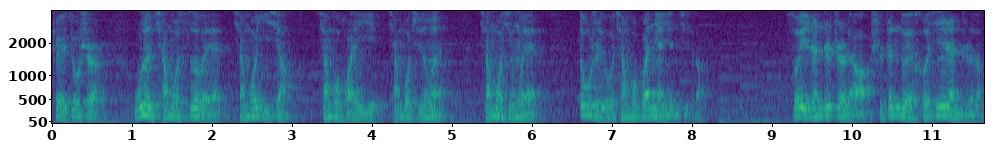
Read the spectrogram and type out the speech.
这也就是无论强迫思维、强迫意向。强迫怀疑、强迫询问、强迫行为，都是由强迫观念引起的。所以，认知治疗是针对核心认知的。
